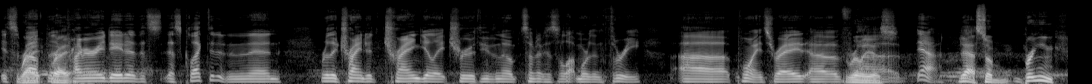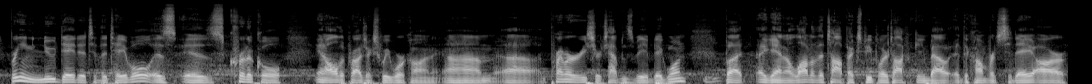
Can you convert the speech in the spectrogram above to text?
It's about right, the right. primary data that's that's collected, and then really trying to triangulate truth, even though sometimes it's a lot more than three uh, points, right? Of, it really uh, is. Yeah. Yeah. So bringing bringing new data to the table is is critical in all the projects we work on. Um, uh, primary research happens to be a big one, mm-hmm. but again, a lot of the topics people are talking about at the conference today are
